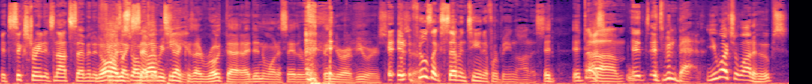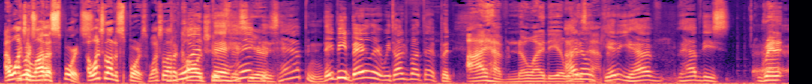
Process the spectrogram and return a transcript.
It's six straight. It's not seven. It no, feels I just, like I'm glad we checked because I wrote that. I didn't want to say the wrong thing to our viewers. it, it so. feels like seventeen if we're being honest. it it does. um, it's it's been bad. you watch a lot of hoops. I watch, You a lot, of sports. I watch a lot of sports. Watch a lot of what college hoops heck this year. is happening? They beat Baylor. We talked about that, but I have no idea what I don't happened. get it. You have have these. Granted,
